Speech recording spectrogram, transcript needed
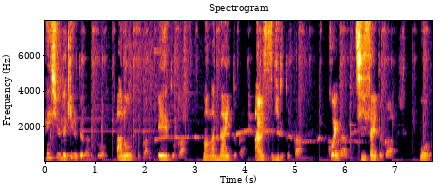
編集できるってなると、あのとか、えーとか、間がないとか、はい。ありすぎるとか、声が小さいとか、もう、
